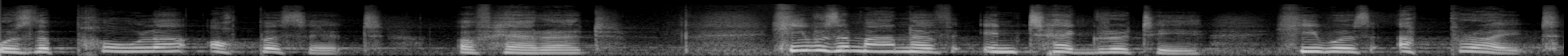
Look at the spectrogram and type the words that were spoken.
was the polar opposite of Herod. He was a man of integrity, he was upright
